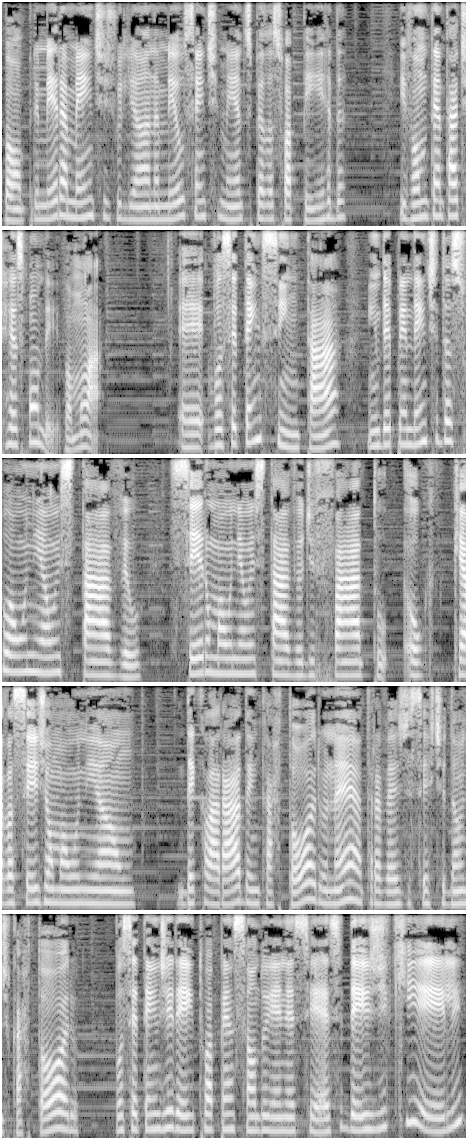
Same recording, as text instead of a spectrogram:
Bom, primeiramente, Juliana, meus sentimentos pela sua perda e vamos tentar te responder. Vamos lá. É, você tem sim, tá? Independente da sua união estável, ser uma união estável de fato, ou que ela seja uma união declarada em cartório, né, através de certidão de cartório, você tem direito à pensão do INSS desde que ele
